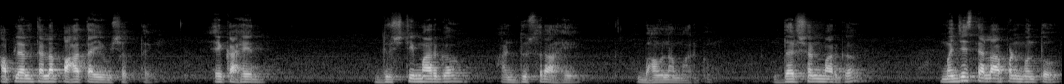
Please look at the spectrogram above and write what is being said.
आपल्याला त्याला पाहता येऊ शकतं एक आहे दृष्टीमार्ग आणि दुसरा आहे भावना मार्ग. दर्शन मार्ग म्हणजेच त्याला आपण म्हणतो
